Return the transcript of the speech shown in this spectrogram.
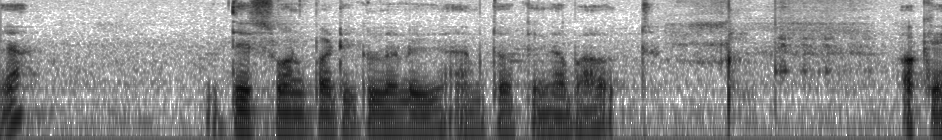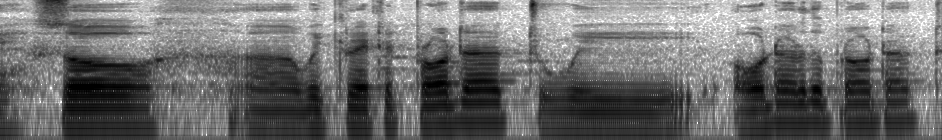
Yeah. This one particularly i'm talking about. Okay so uh, we created product we order the product.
